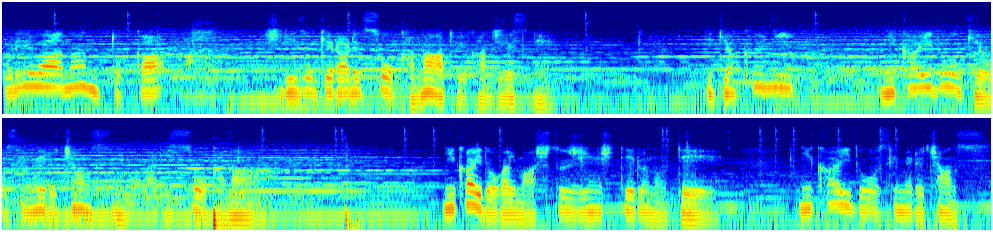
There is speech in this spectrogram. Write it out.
これはなんとか退けられそうかなという感じですね。で逆に二階堂家を攻めるチャンスにもなりそうかな。二階堂が今出陣しているので二階堂を攻めるチャンス。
